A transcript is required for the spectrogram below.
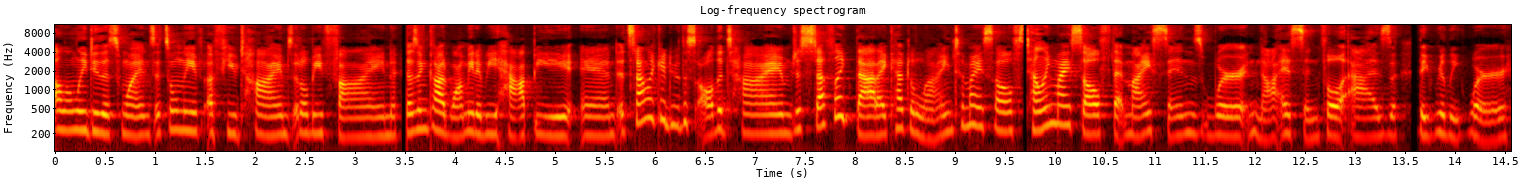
I'll only do this once. It's only a few times. It'll be fine. Doesn't God want me to be happy? And it's not like I do this all the time. Just stuff like that. I kept lying to myself, telling myself that my sins were not as sinful as they really were.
